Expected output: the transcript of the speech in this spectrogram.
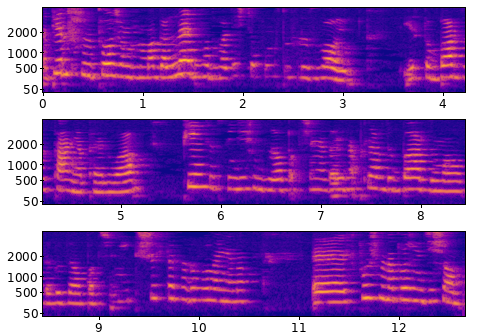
Na pierwszy poziom wymaga ledwo 20 punktów rozwoju. Jest to bardzo tania perła. 550 zaopatrzenia daje naprawdę bardzo mało tego zaopatrzenia i 300 zadowolenia. No, e, spójrzmy na poziom 10.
